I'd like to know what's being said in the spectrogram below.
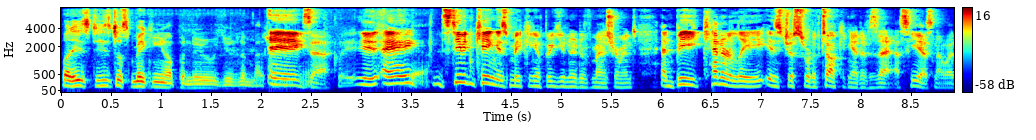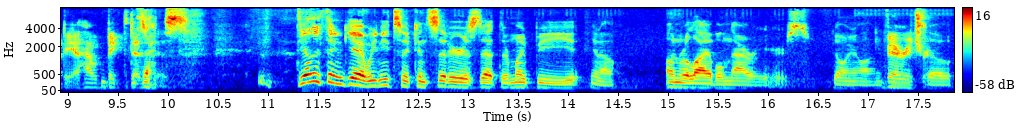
But he's he's just making up a new unit of measurement. Exactly. A. Stephen King is making up a unit of measurement, and B. Kennerly is just sort of talking out of his ass. He has no idea how big the desert is. The other thing, yeah, we need to consider is that there might be, you know, unreliable narrators going on. Very true. So,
